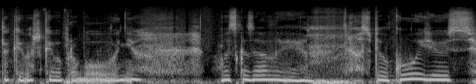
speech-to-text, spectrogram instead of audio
таке важке випробовування. Ви сказали, спілкуюсь,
